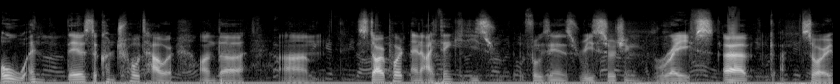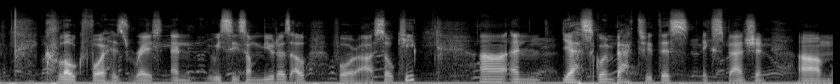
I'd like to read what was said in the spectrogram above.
Oh, and there's the control tower on the um, starport, and I think he's Frozean is researching Wraiths. Uh, sorry, cloak for his Wraiths, and we see some mutas out for uh, Soulkey. Uh, and yes, going back to this expansion, um,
